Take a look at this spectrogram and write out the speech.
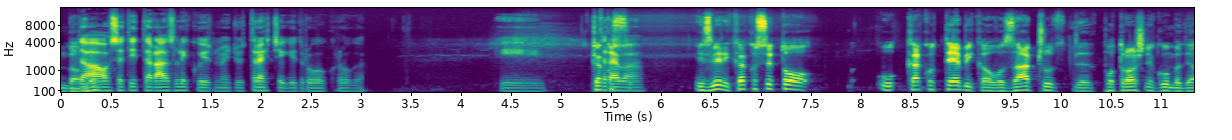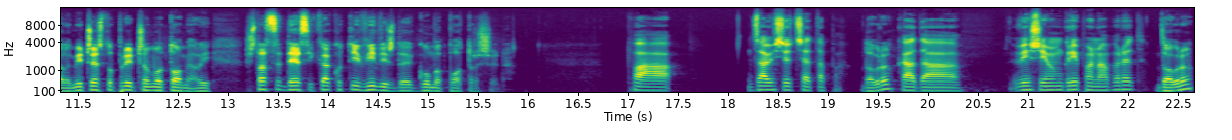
Dobro. Da osetite razliku između trećeg i drugog kruga. I Kako treba... Izvini, kako se to u, kako tebi kao vozaču e, potrošnja guma deluje? Mi često pričamo o tome, ali šta se desi, kako ti vidiš da je guma potrošena? Pa, zavisi od setapa. Dobro? Kada više imam gripa napred, Dobro?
